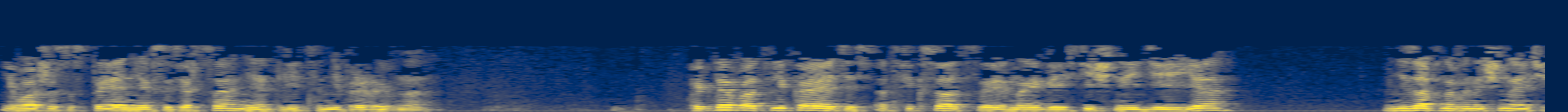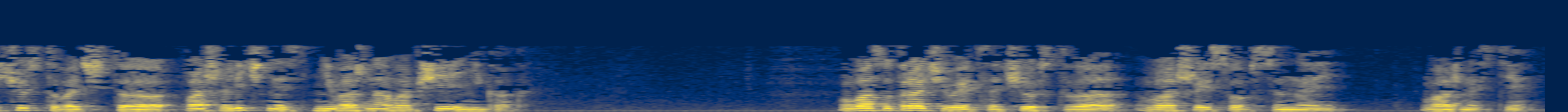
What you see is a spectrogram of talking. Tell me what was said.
и ваше состояние созерцания длится непрерывно. Когда вы отвлекаетесь от фиксации на эгоистичные идеи «я», внезапно вы начинаете чувствовать, что ваша личность не важна вообще и никак. У вас утрачивается чувство вашей собственной важности –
